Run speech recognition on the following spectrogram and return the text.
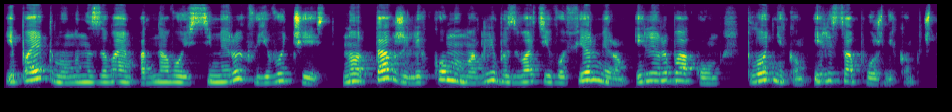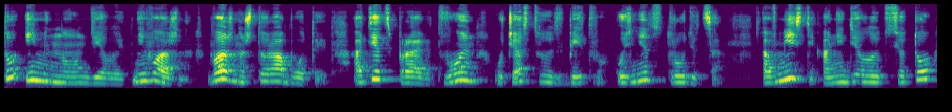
и поэтому мы называем одного из семерых в его честь. Но также легко мы могли бы звать его фермером или рыбаком, плотником или сапожником. Что именно он делает, неважно. Важно, что работает. Отец правит, воин участвует в битвах, кузнец трудится. А вместе они делают все то,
